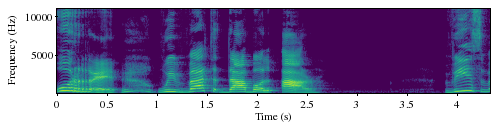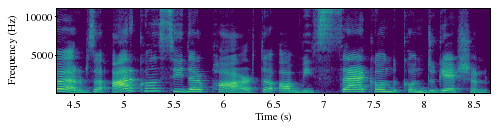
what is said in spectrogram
urre, with that double R. These verbs are considered part of the second conjugation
